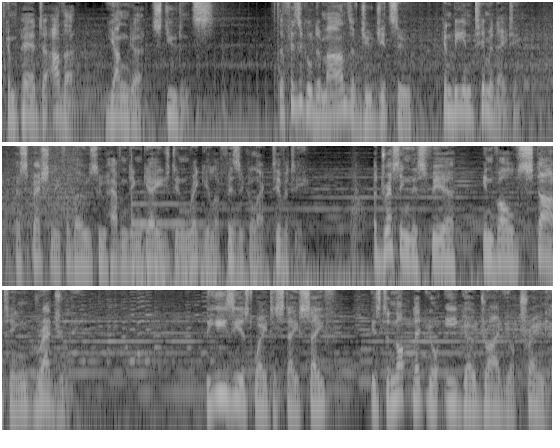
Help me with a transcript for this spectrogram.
compared to other, younger students. The physical demands of Jiu-Jitsu can be intimidating, especially for those who haven't engaged in regular physical activity. Addressing this fear involves starting gradually. The easiest way to stay safe is to not let your ego drive your training.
